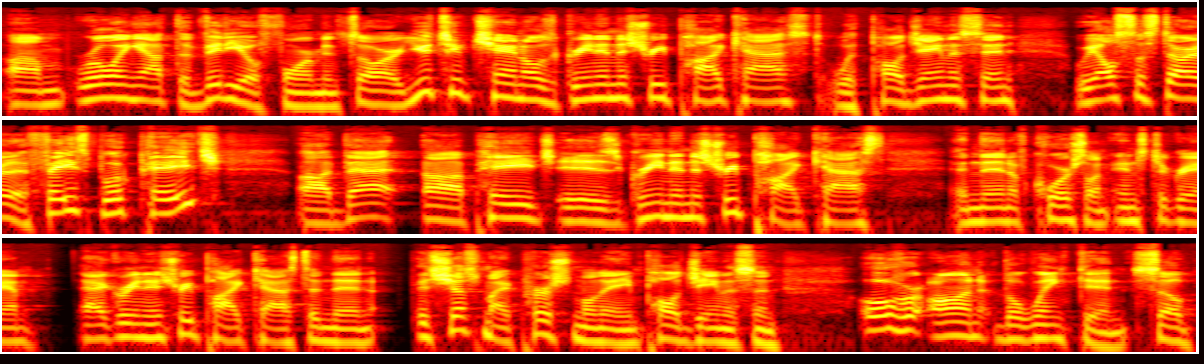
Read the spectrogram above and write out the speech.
um, rolling out the video form. And so our YouTube channel is Green Industry Podcast with Paul Jameson. We also started a Facebook page. Uh, that uh, page is Green Industry Podcast. And then, of course, on Instagram at Green Industry Podcast. And then it's just my personal name, Paul Jameson, over on the LinkedIn. So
